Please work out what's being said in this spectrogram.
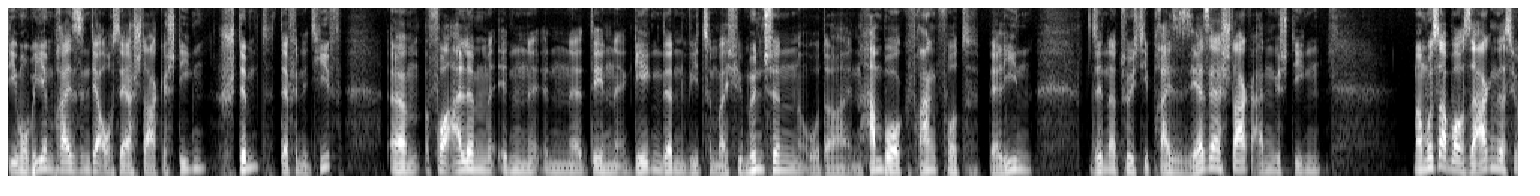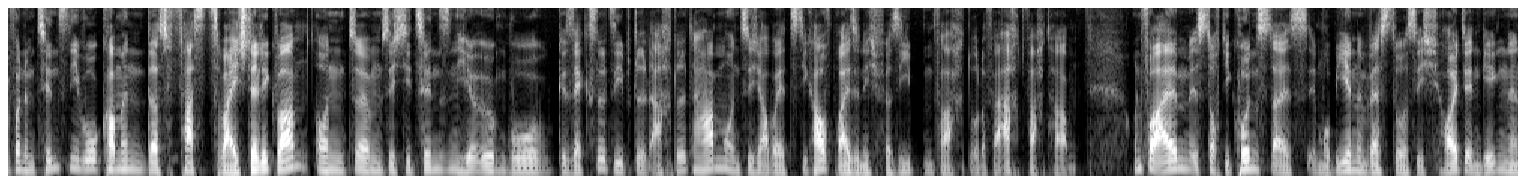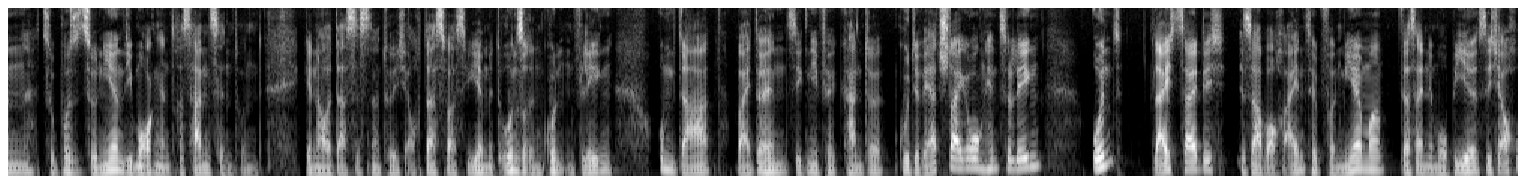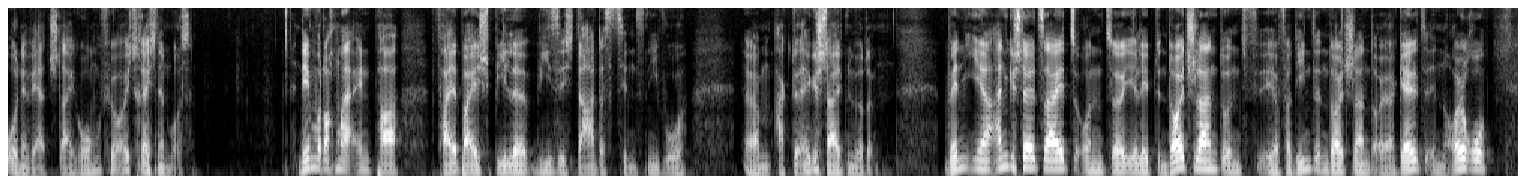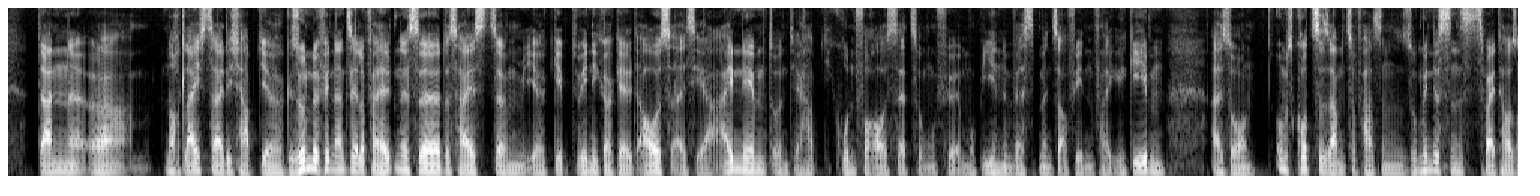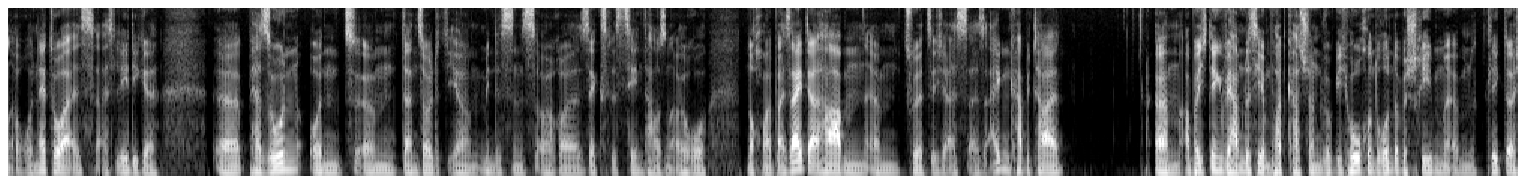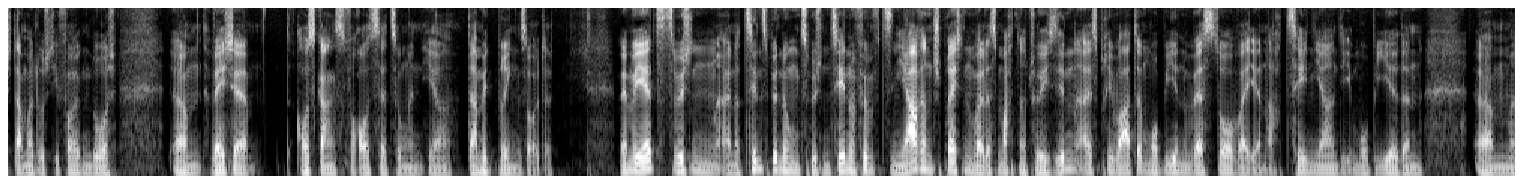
die Immobilienpreise sind ja auch sehr stark gestiegen. Stimmt, definitiv. Ähm, vor allem in, in den Gegenden wie zum Beispiel München oder in Hamburg, Frankfurt, Berlin sind natürlich die Preise sehr, sehr stark angestiegen. Man muss aber auch sagen, dass wir von einem Zinsniveau kommen, das fast zweistellig war und ähm, sich die Zinsen hier irgendwo gesechselt, siebtelt, achtelt haben und sich aber jetzt die Kaufpreise nicht versiebenfacht oder verachtfacht haben. Und vor allem ist doch die Kunst als Immobilieninvestor, sich heute in Gegenden zu positionieren, die morgen interessant sind. Und genau das ist natürlich auch das, was wir mit unseren Kunden pflegen, um da weiterhin signifikante gute Wertsteigerungen hinzulegen. Und gleichzeitig ist aber auch ein Tipp von mir immer, dass eine Immobilie sich auch ohne Wertsteigerung für euch rechnen muss. Nehmen wir doch mal ein paar Fallbeispiele, wie sich da das Zinsniveau ähm, aktuell gestalten würde. Wenn ihr angestellt seid und äh, ihr lebt in Deutschland und ihr verdient in Deutschland euer Geld in Euro, Dann äh, noch gleichzeitig habt ihr gesunde finanzielle Verhältnisse, das heißt, ähm, ihr gebt weniger Geld aus, als ihr einnehmt und ihr habt die Grundvoraussetzungen für Immobilieninvestments auf jeden Fall gegeben. Also, um es kurz zusammenzufassen, so mindestens 2000 Euro netto als, als ledige äh, Person und ähm, dann solltet ihr mindestens eure 6.000 bis 10.000 Euro nochmal beiseite haben, ähm, zusätzlich als, als Eigenkapital. Ähm, aber ich denke, wir haben das hier im Podcast schon wirklich hoch und runter beschrieben. Ähm, klickt euch da mal durch die Folgen durch, ähm, welche Ausgangsvoraussetzungen ihr da mitbringen solltet. Wenn wir jetzt zwischen einer Zinsbindung zwischen 10 und 15 Jahren sprechen, weil das macht natürlich Sinn als privater Immobilieninvestor, weil ihr nach 10 Jahren die Immobilie dann ähm,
